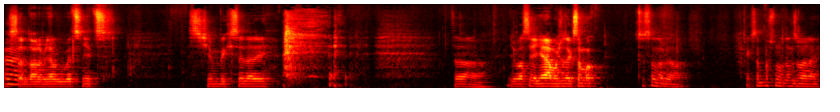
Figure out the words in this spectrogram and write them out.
Mm. Jsem tam neměl vůbec nic, s čím bych se tady... to no. Že vlastně jediná možnost, tak jsem mohl... Co jsem tam měl? Jak jsem posunul ten zelený?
